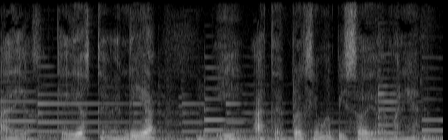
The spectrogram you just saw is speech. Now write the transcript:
a Dios. Que Dios te bendiga y hasta el próximo episodio de mañana.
